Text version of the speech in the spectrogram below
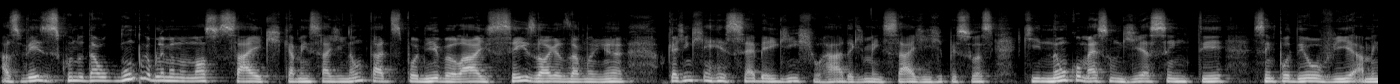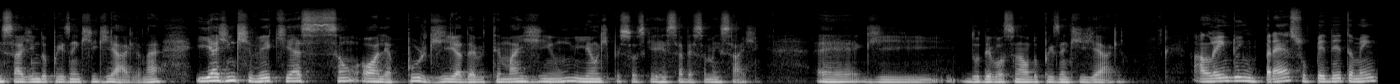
Às vezes, quando dá algum problema no nosso site, que a mensagem não está disponível lá às 6 horas da manhã, que a gente recebe aí de enxurrada de mensagens de pessoas que não começam um dia sem ter, sem poder ouvir a mensagem do presente diário, né? E a gente vê que essas são, olha, por dia deve ter mais de um milhão de pessoas que recebem essa mensagem é, de, do devocional do presente diário. Além do impresso, o PD também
